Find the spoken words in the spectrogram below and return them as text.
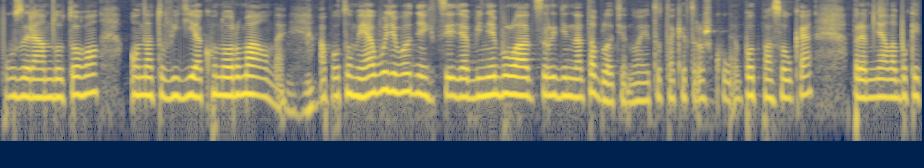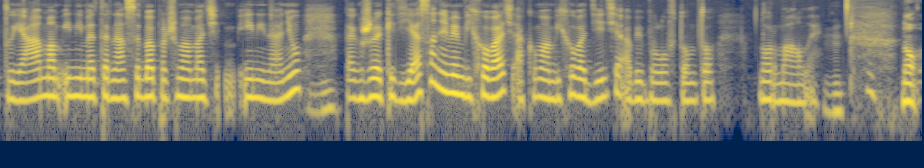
pozerám do toho, ona to vidí ako normálne. Mm-hmm. A potom ja budem od nej chcieť, aby nebola celý deň na tablete. No je to také trošku podpasovka pre mňa, lebo keď to ja mám iný meter na seba, prečo mám mať iný na ňu. Mm-hmm. Takže keď ja sa neviem vychovať, ako mám vychovať dieťa, aby bolo v tomto normálne. Mhm. No, e,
